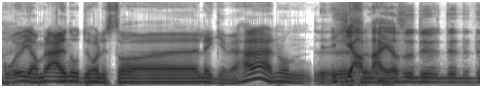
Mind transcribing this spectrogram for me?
går jo jammeret. Er det noe du har lyst til å eh, legge ved her? Er det noen uh, Ja, nei, altså, du, du, du,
